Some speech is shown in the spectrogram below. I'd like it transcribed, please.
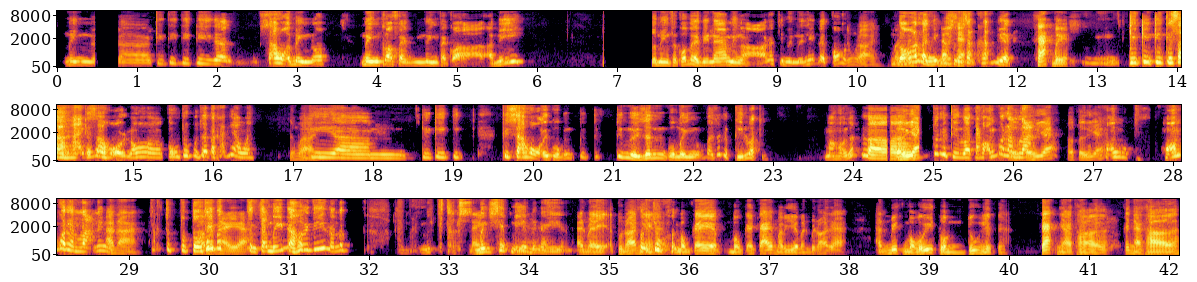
mình ờ, cái cái cái cái ờ, xã hội mình nó mình có phải mình phải có ở, ở Mỹ rồi mình phải có về Việt Nam mình ở đó thì mình mới thấy là có đúng rồi Mình đó là những cái sự khác biệt khác biệt cái cái cái cái xã hai cái xã hội nó cấu trúc nó rất là khác nhau anh đúng rồi. Cái à, cái cái cái cái xã hội của cái, cái, cái, người dân của mình cũng phải rất là kỷ luật. Mà họ rất là tự giác. rất là kỷ luật họ không có làm tự, loạn. tự giác họ tự giác. Họ không họ không có làm loạn đấy anh à tôi, tôi, tôi thấy này à, thằng cha Mỹ là hơi tí là nó Đây. mấy sếp Mỹ ở bên này anh mày tôi nói anh nghe một cái một cái cái mà bây giờ mình mới nói ra. Anh biết mỗi tuần chủ nhật các nhà thờ cái nhà thờ á,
